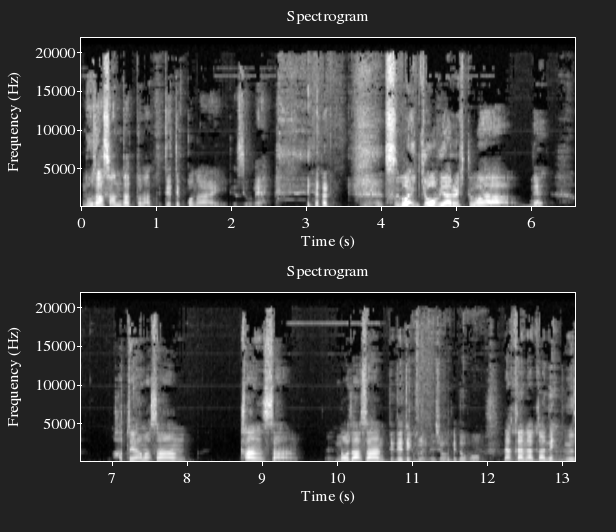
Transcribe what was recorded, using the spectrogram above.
野田さんだったなって出てこないですよね。すごい興味ある人は、ね、鳩山さん、菅さん、野田さんって出てくるんでしょうけども、なかなかね、難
